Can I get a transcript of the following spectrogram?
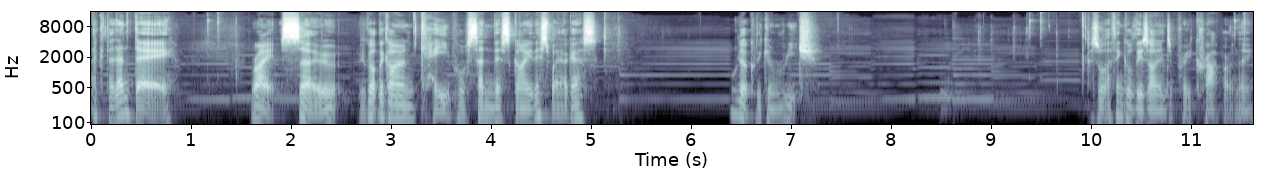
Excelente. Right, so we've got the guy on Cape. We'll send this guy this way, I guess. Oh, look, we can reach. So I think all these islands are pretty crap, aren't they?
